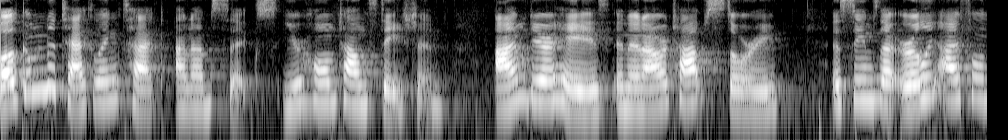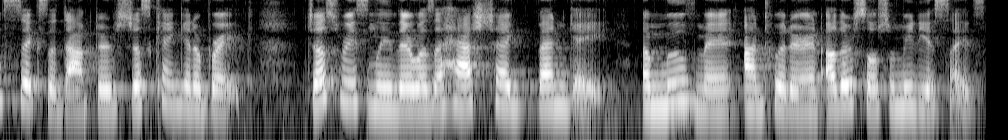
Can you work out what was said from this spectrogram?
Welcome to Tackling Tech on M6, your hometown station. I'm Dara Hayes, and in our top story, it seems that early iPhone 6 adopters just can't get a break. Just recently, there was a hashtag Bendgate, a movement on Twitter and other social media sites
